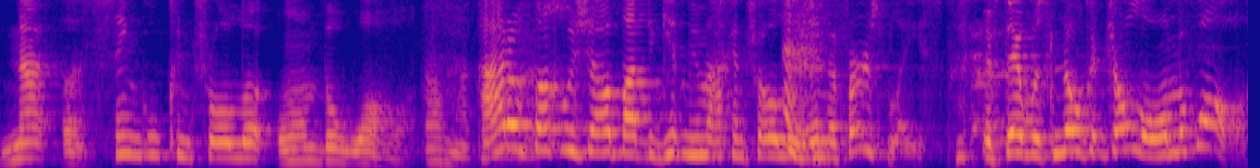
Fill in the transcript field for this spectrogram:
Not a single controller on the wall. Oh my God. How the fuck was y'all about to get me my controller in the first place if there was no controller on the wall?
